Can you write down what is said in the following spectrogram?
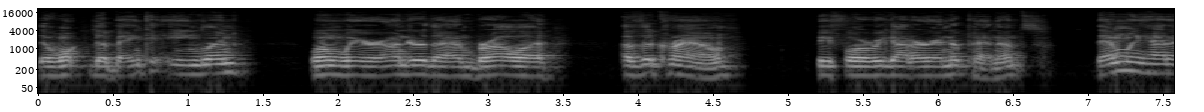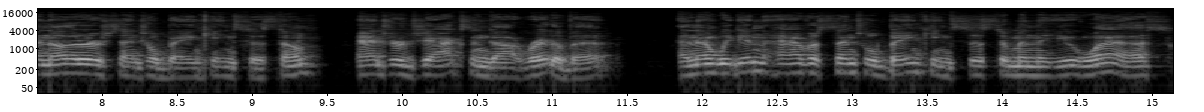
the the Bank of England when we were under the umbrella of the crown before we got our independence. Then we had another central banking system. Andrew Jackson got rid of it. And then we didn't have a central banking system in the US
